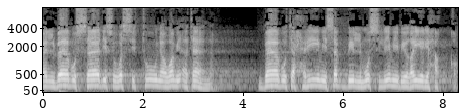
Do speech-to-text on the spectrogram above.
الباب السادس والستون ومئتان. باب تحريم سب المسلم بغير حق.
